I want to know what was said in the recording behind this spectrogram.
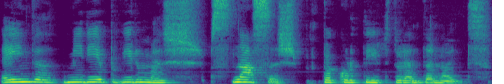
ainda me iria pedir umas cenaças para curtir durante a noite.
